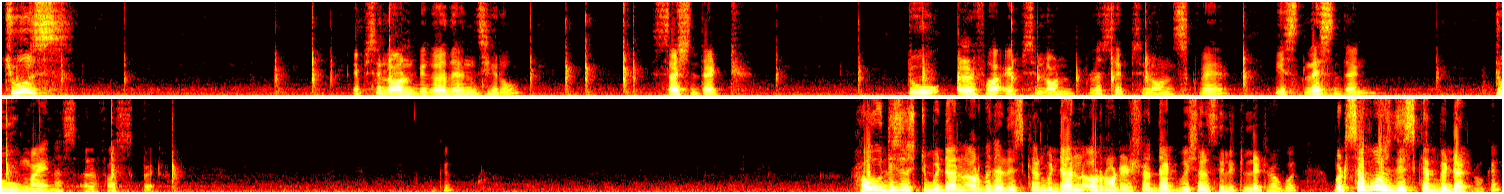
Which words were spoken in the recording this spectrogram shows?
Choose epsilon bigger than 0 such that 2 alpha epsilon plus epsilon square is less than 2 minus alpha square. Okay. How this is to be done or whether this can be done or not etc that we shall see little later okay? But suppose this can be done okay?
